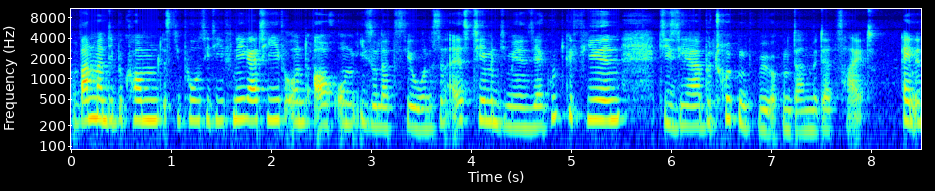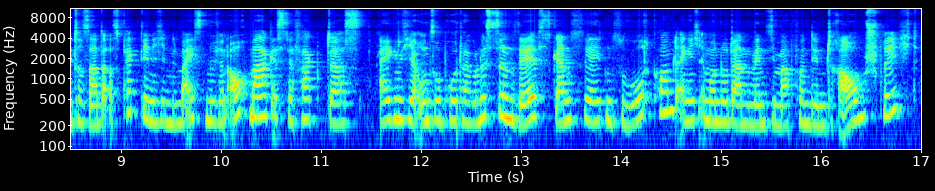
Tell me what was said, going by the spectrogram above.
wann man die bekommt, ist die positiv, negativ und auch um Isolation. Das sind alles Themen, die mir sehr gut gefielen, die sehr bedrückend wirken dann mit der Zeit. Ein interessanter Aspekt, den ich in den meisten Büchern auch mag, ist der Fakt, dass eigentlich ja unsere Protagonistin selbst ganz selten zu Wort kommt. Eigentlich immer nur dann, wenn sie mal von dem Traum spricht.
